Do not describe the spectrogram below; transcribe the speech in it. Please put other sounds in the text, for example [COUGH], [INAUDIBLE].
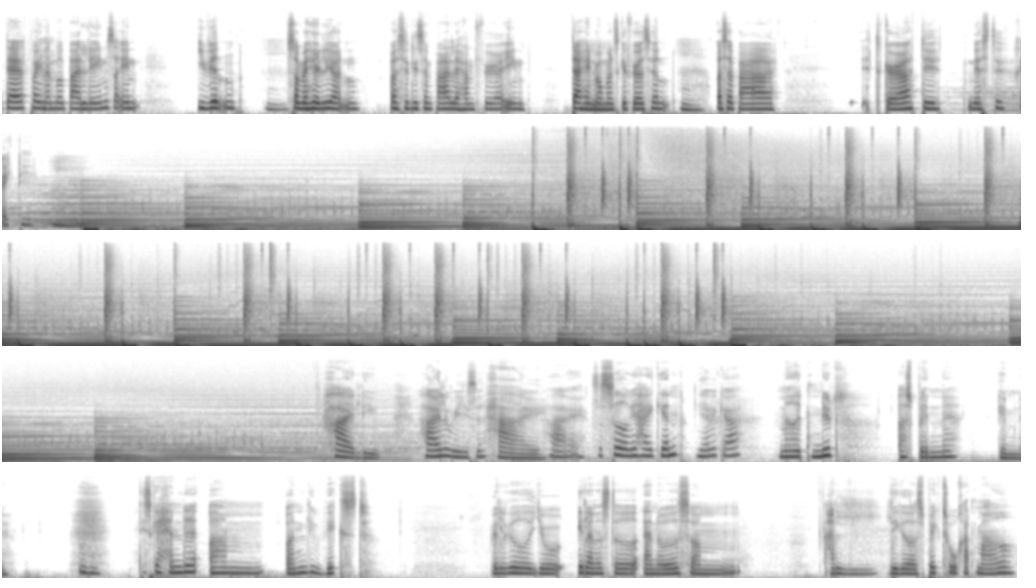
Det er på en eller anden måde bare at læne sig ind i vinden, Mm. som er helligånden, og så ligesom bare lade ham føre en derhen, mm. hvor man skal føres hen, Mm. og så bare gøre det næste rigtige. Mm. Hej Liv. Hej Louise. Hej. Hej. Så sidder vi her igen Ja, vi gør. med et nyt og spændende emne. Mm-hmm. Det skal handle om åndelig vækst. Hvilket jo et eller andet sted er noget, som har ligget os begge to ret meget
